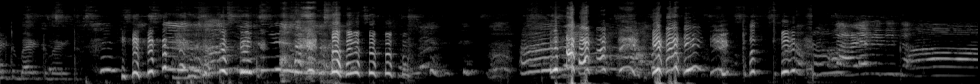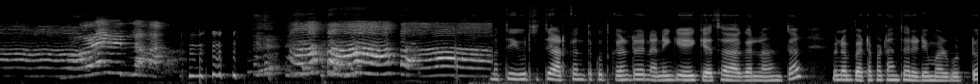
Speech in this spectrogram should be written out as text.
Belt belt belt. ಮತ್ತು ಇವ್ರ ಜೊತೆ ಆಡ್ಕೊಂತ ಕೂತ್ಕೊಂಡ್ರೆ ನನಗೆ ಕೆಲಸ ಆಗಲ್ಲ ಅಂತ ಇವನ್ನ ಪಟ ಪಟ ಅಂತ ರೆಡಿ ಮಾಡಿಬಿಟ್ಟು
